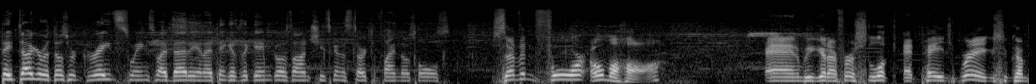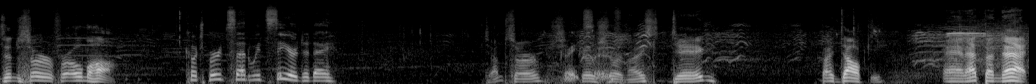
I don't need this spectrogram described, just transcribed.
They dug her, but those were great swings by Betty, and I think as the game goes on, she's going to start to find those holes. 7 4 Omaha. And we get our first look at Paige Briggs, who comes in to serve for Omaha. Coach Bird said we'd see her today. Jump serve. Great serve. short. Nice dig by Dahlke. And at the net,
